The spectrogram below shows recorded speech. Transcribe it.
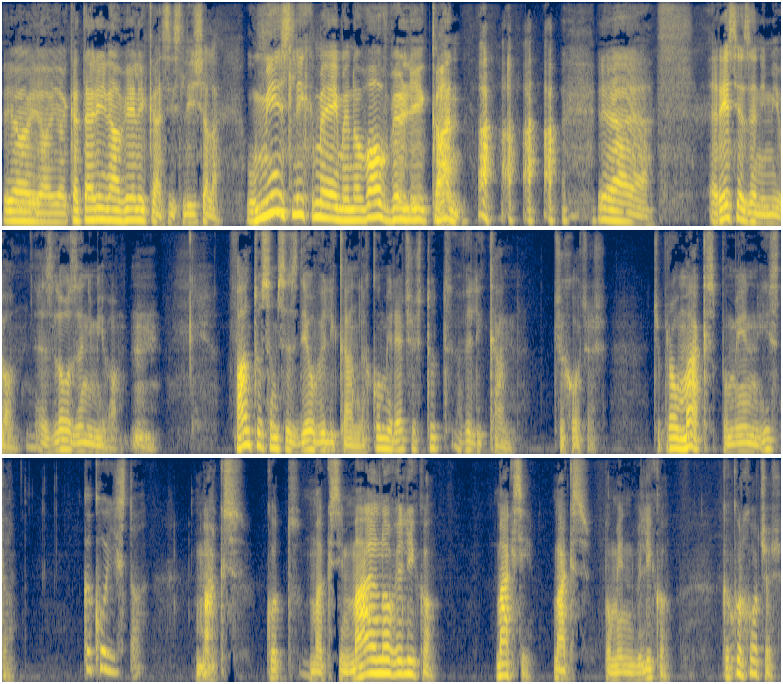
joj, joj, joj, Katarina Velika si slišala. V mislih me je imenoval velikan. ja, ja. Res je zanimivo, zelo zanimivo. Mm. Fantu sem se zdel velikan, lahko mi rečeš tudi velikan, če hočeš. Čeprav Max pomeni isto. Kako isto? Max kot maksimalno veliko. Maxi, Max pomeni veliko. Kakor hočeš,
